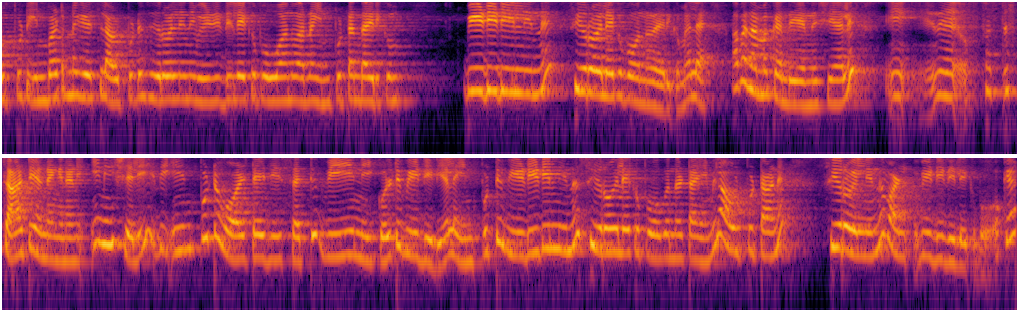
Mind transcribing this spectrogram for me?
ഔട്ട്പുട്ട് ഇൻവെർട്ടറിന്റെ കേസിൽ ഔട്ട്പുട്ട് സീറോയിൽ നിന്ന് വി ഡി ഡിയിലേക്ക് പോകുക എന്ന് പറഞ്ഞാൽ ഇൻപുട്ട് എന്തായിരിക്കും? വി ഡി ഡിയിൽ നിന്ന് സീറോയിലേക്ക് പോകുന്നതായിരിക്കും അല്ലേ? അപ്പോൾ നമുക്ക് എന്ത് ചെയ്യുന്നത് വെച്ചാൽ ഫസ്റ്റ് സ്റ്റാർട്ട് ചെയ്യേണ്ടത് എങ്ങനെയാണ്? ഇനീഷ്യലി ഇത് ഇൻപുട്ട് വോൾട്ടേജ് ഈ set V in equal to V D D അല്ലേ? ഇൻപുട്ട് വി ഡി ഡിയിൽ നിന്ന് സീറോയിലേക്ക് പോകുന്ന ടൈമിൽ ഔട്ട്പുട്ടാണ് സീറോയിൽ നിന്ന് വൺ വി ഡി ഡിയിലേക്ക് പോകും okay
